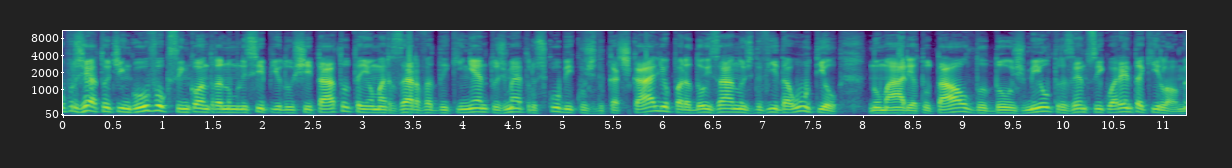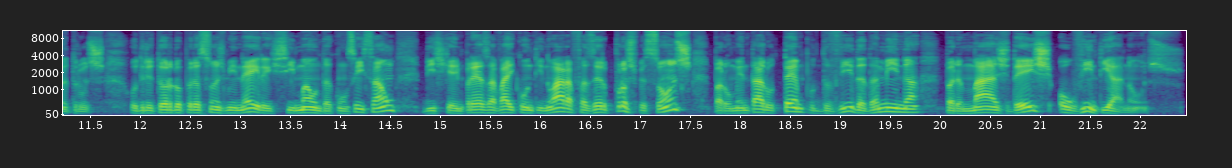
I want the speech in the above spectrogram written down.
O projeto Tinguvo, que se encontra no município do Chitato, tem uma reserva de 500 metros cúbicos de cascalho para dois anos de vida útil, numa área total de 2.340 quilómetros. O diretor de Operações Mineiras, Simão da Conceição, diz que a empresa vai continuar a fazer prospeções para aumentar o tempo de vida da mina para mais 10 ou 20 anos.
